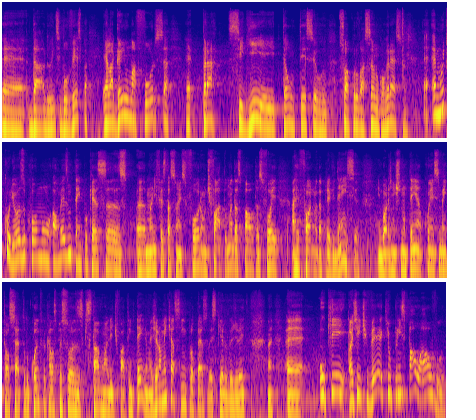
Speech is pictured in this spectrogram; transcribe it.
é, da, do índice Bovespa, ela ganha uma força é, para seguir e então ter seu, sua aprovação no Congresso? É, é muito curioso como, ao mesmo tempo que essas uh, manifestações foram, de fato, uma das pautas foi a reforma da Previdência, embora a gente não tenha conhecimento ao certo do quanto que aquelas pessoas que estavam ali de fato entendem, mas geralmente é assim protesto da esquerda, da direita. Né? É, o que a gente vê é que o principal alvo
